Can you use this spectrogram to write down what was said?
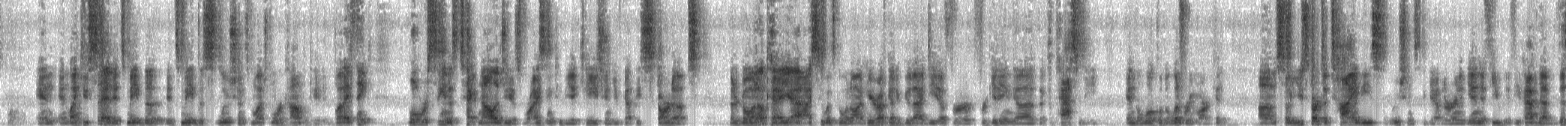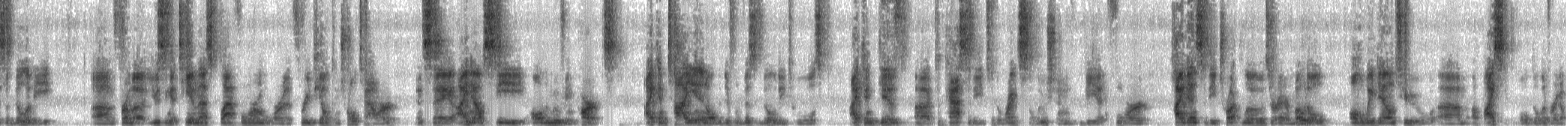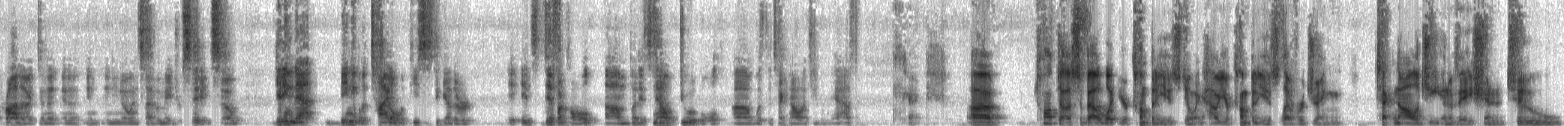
And and like you said, it's made the it's made the solutions much more complicated. But I think what we're seeing is technology is rising to the occasion. You've got these startups that are going, okay, yeah, I see what's going on here. I've got a good idea for for getting uh, the capacity in the local delivery market. Um, so you start to tie these solutions together. And again, if you if you have that visibility um, from a using a TMS platform or a 3PL control tower, and say, I now see all the moving parts. I can tie in all the different visibility tools. I can give uh, capacity to the right solution, be it for high density truckloads or intermodal, all the way down to um, a bicycle delivering a product in, a, in, a, in, in, you know inside of a major city. So getting that, being able to tie all the pieces together, it, it's difficult, um, but it's now doable uh, with the technology that we have. Okay. Uh, talk to us about what your company is doing, how your company is leveraging technology innovation to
